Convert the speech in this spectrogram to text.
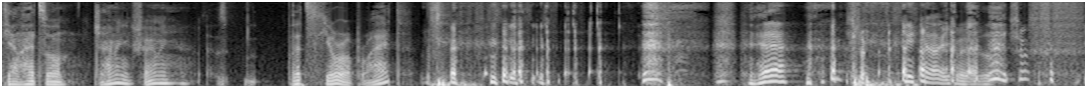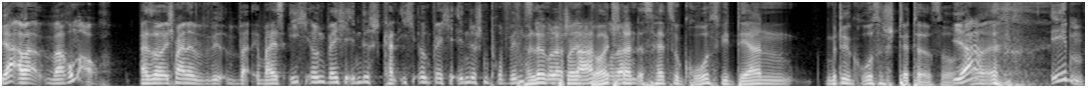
die haben halt so, Germany, Germany, that's Europe, right? ja. ja, ich meine so. Ja, aber warum auch? Also ich meine, weiß ich irgendwelche indisch, kann ich irgendwelche indischen Provinzen allem, oder Staaten Deutschland ist halt so groß wie deren mittelgroße Städte so. Ja. ne? oder eben.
